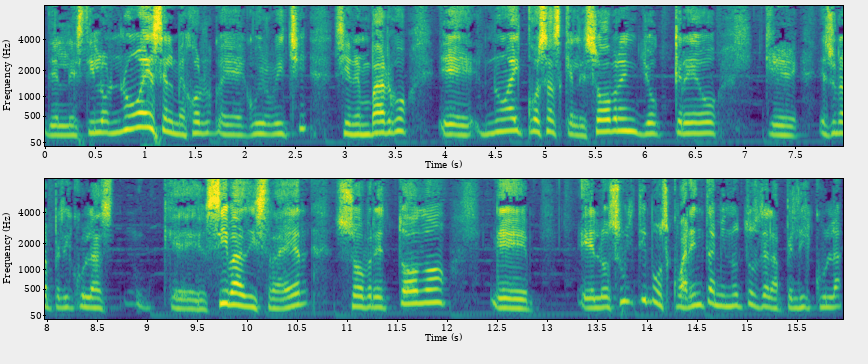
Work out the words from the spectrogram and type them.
del estilo, no es el mejor eh, Guy Ritchie, sin embargo, eh, no hay cosas que le sobren, yo creo que es una película que sí va a distraer, sobre todo eh, en los últimos 40 minutos de la película,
